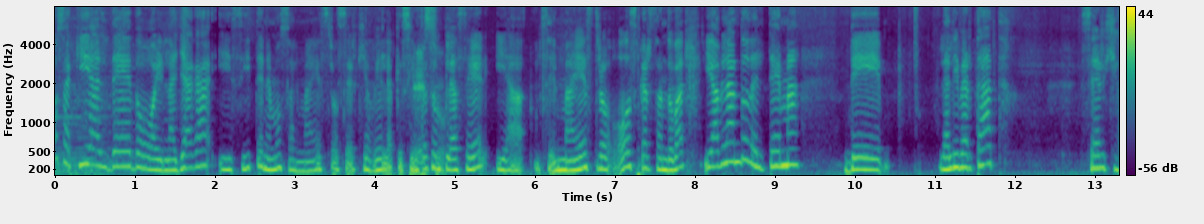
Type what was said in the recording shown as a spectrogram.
Aquí al dedo en la llaga y sí tenemos al maestro Sergio Vela, que siempre es un placer, y al maestro Oscar Sandoval. Y hablando del tema de la libertad, Sergio,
